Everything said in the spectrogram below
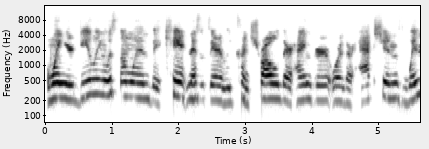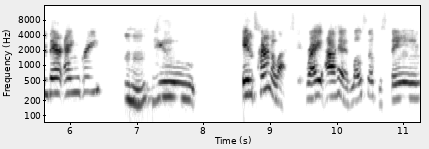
when you're dealing with someone that can't necessarily control their anger or their actions when they're angry, mm-hmm. you internalize it, right? I had low self esteem.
